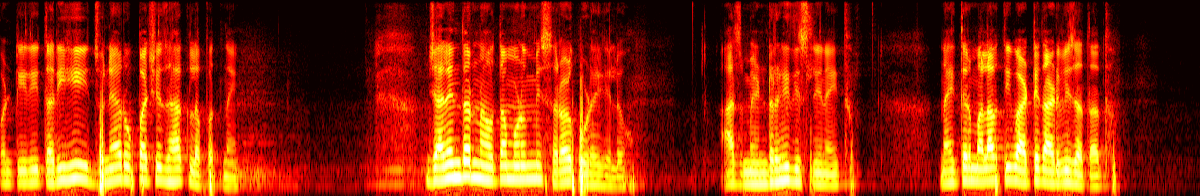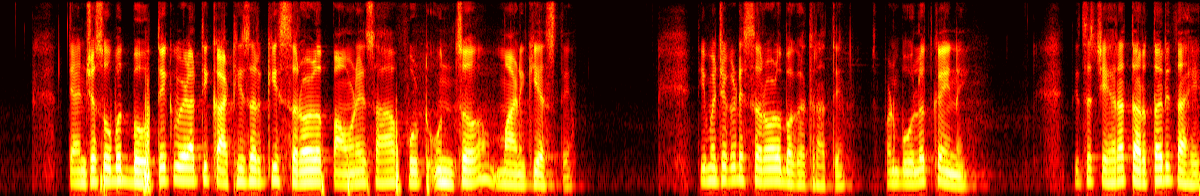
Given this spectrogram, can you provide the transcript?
पण ती तरीही जुन्या रूपाची झाक लपत नाही. जालेंदर नव्हता म्हणून मी सरळ पुढे गेलो. आज मेंढरही दिसली नाहीत. नाहीतर मला ती वाटेत आडवी जातात. त्यांच्यासोबत बहुतेक वेळा ती काठीसारखी सरळ पावणे सहा फूट उंच माणकी असते. ती माझ्याकडे सरळ बघत राहते पण बोलत काही नाही. तिचा चेहरा तरतरीत आहे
